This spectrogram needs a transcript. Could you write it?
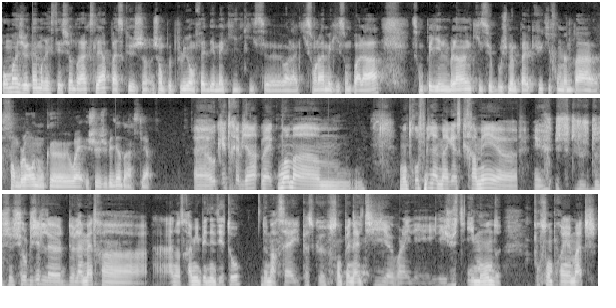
pour moi, je vais quand même rester sur Draxler parce que j'en peux plus en fait des mecs qui, qui, se, voilà, qui sont là mais qui sont pas là, qui sont payés une blinde, qui se bougent même pas le cul, qui font même pas semblant. Donc euh, ouais, je, je, vais dire Draxler. Euh, ok, très bien. Avec moi, ma, mon trophée de la merguez cramée, euh, je, je, je, suis obligé de, de la mettre à, à, notre ami Benedetto de Marseille parce que son penalty, euh, voilà, il est, il est juste immonde pour son premier match.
